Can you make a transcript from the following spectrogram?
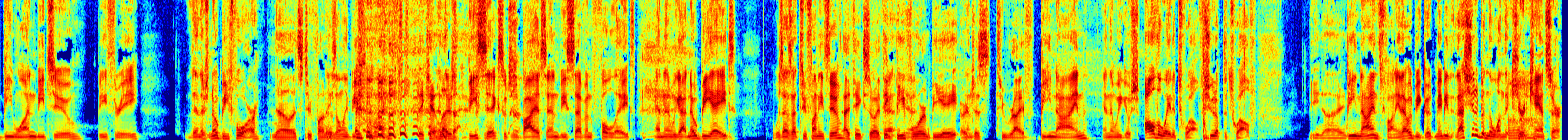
B one, B two, B three. Then there's no B four. No, it's too funny. There's only B five. they can't and let there's. B six, which is biotin. B seven, folate. And then we got no B eight. Was that, that too funny too? I think so. I think Uh, B4 and B8 are just too rife. B nine, and then we go sh- all the way to twelve. Shoot up to twelve. B9. B 9's funny. That would be good. Maybe that should have been the one that cured uh-huh. cancer.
